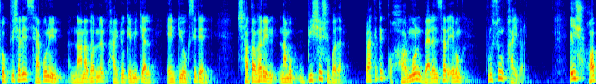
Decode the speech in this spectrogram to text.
শক্তিশালী স্যাপোনিন, নানা ধরনের ফাইটোকেমিক্যাল অ্যান্টিঅক্সিডেন্ট সাতাভারিন নামক বিশেষ উপাদান, প্রাকৃতিক হরমোন ব্যালেন্সার এবং প্রচুর ফাইবার। এই সব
